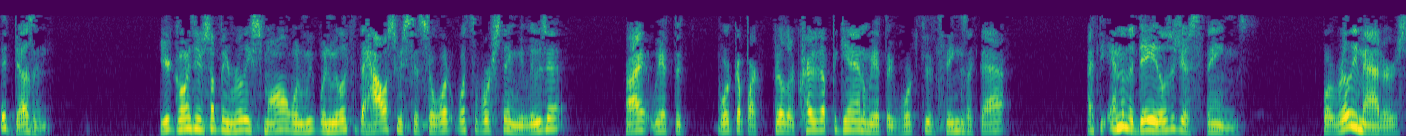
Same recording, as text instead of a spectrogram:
it doesn't. You're going through something really small. When we when we looked at the house, we said, so what, what's the worst thing? We lose it, right? We have to work up our build our credit up again. We have to work through things like that. At the end of the day, those are just things. What really matters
